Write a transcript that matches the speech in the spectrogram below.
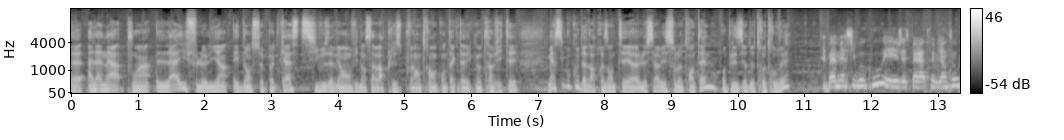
Euh, alana.life, le lien est dans ce podcast. Si vous avez envie d'en savoir plus, vous pouvez entrer en contact avec notre invité. Merci beaucoup d'avoir présenté euh, le service sur notre antenne. Au plaisir de te retrouver. Bah, merci beaucoup et j'espère à très bientôt.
